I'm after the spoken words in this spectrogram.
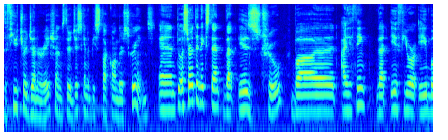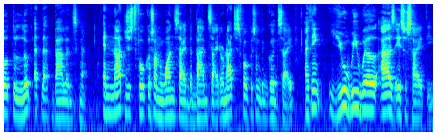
the future generations? They're just going to be stuck on their screens. And to a certain extent, that is true. But I think that if you're able to look at that balance nga, and not just focus on one side, the bad side, or not just focus on the good side. I think you, we will, as a society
